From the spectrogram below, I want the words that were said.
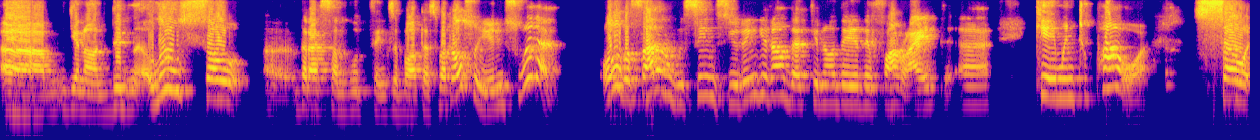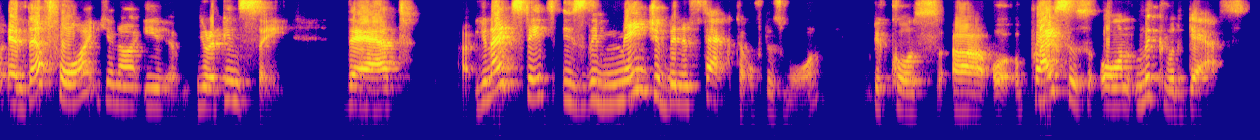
um, you know, didn't lose. So uh, there are some good things about this, but also in Sweden, all of a sudden we see ensuing, you know, that, you know, the, the far right uh, came into power. So, and therefore, you know, Europeans say that uh, United States is the major benefactor of this war because uh, prices on liquid gas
